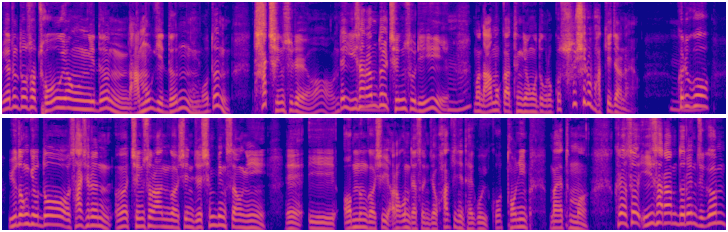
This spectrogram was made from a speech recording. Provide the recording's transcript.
예를 들어서 조우영이든 남욱이든 네. 뭐든 다 진술이에요. 근데 이 사람들 진술이 음, 뭐 남욱 같은 경우도 그렇고 수시로 바뀌잖아요. 음. 그리고 유동규도 사실은 어, 진술한 것이 이제 신빙성이 예, 이 없는 것이 여러 군데서 이제 확인이 되고 있고 돈이 뭐 하여튼 뭐 그래서 이 사람들은 지금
